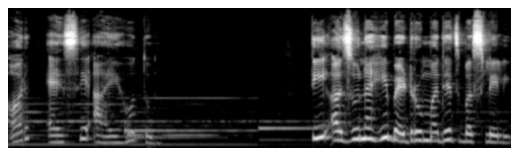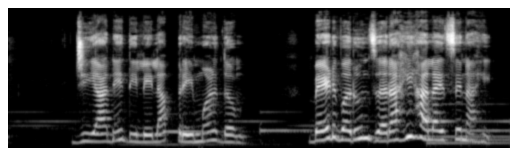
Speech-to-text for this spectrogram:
और ऐसे आए हो तुम. ती अजूनही बेडरूममध्येच बसलेली. जियाने दिलेला प्रेमळ दम. बेडवरून जराही हालायचे नाही.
